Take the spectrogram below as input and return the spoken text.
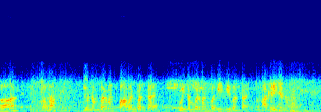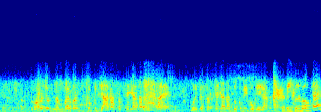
और बाबा जो नंबर वन पावन बनता है वही नंबर वन पतित भी बनता है आखिरी जन्म। तो बाबा जो नंबर वन सुख ज़्यादा सबसे ज़्यादा भोगता है वही तो सबसे ज़्यादा दुख भी भोगेगा ना। बिल्कुल भोगता है।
